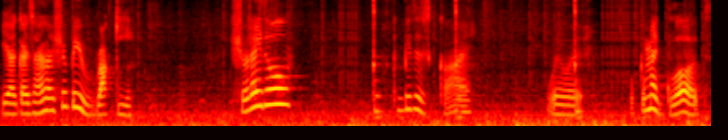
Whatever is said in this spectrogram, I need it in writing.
Yeah, guys, I should be Rocky. Should I though? I can be this guy. Wait, wait. Look at my gloves.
